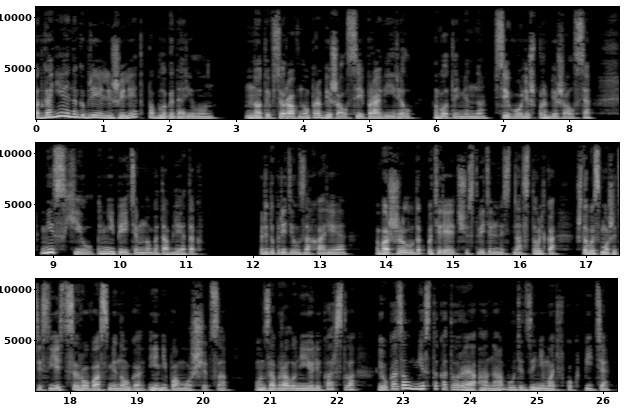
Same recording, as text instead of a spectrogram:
Подгоняя на Габриэле жилет, поблагодарил он. «Но ты все равно пробежался и проверил». «Вот именно, всего лишь пробежался. Мисс Хилл, не пейте много таблеток», — предупредил Захария. «Ваш желудок потеряет чувствительность настолько, что вы сможете съесть сырого осьминога и не поморщиться». Он забрал у нее лекарство и указал место, которое она будет занимать в кокпите.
